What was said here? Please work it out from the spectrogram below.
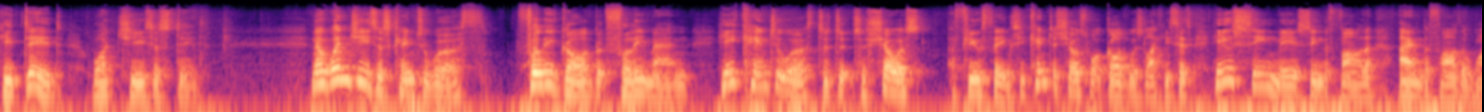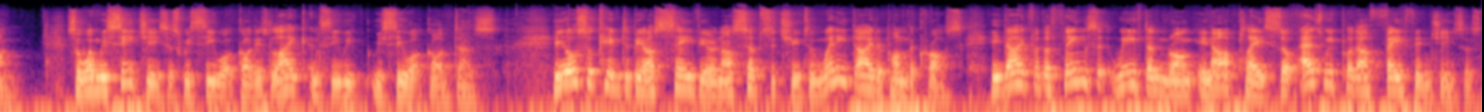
he did what Jesus did. Now, when Jesus came to earth, fully God but fully man, he came to earth to, to, to, show us a few things. He came to show us what God was like. He says, He who's seen me has seen the Father. I am the Father one. So when we see Jesus, we see what God is like and see we, we see what God does. He also came to be our Saviour and our substitute. And when He died upon the cross, He died for the things that we've done wrong in our place. So as we put our faith in Jesus,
